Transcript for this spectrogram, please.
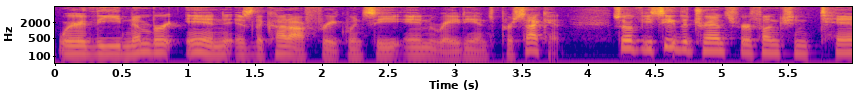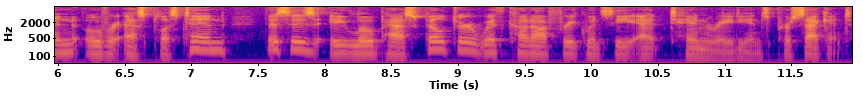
where the number n is the cutoff frequency in radians per second. So if you see the transfer function 10 over s plus 10, this is a low pass filter with cutoff frequency at 10 radians per second.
